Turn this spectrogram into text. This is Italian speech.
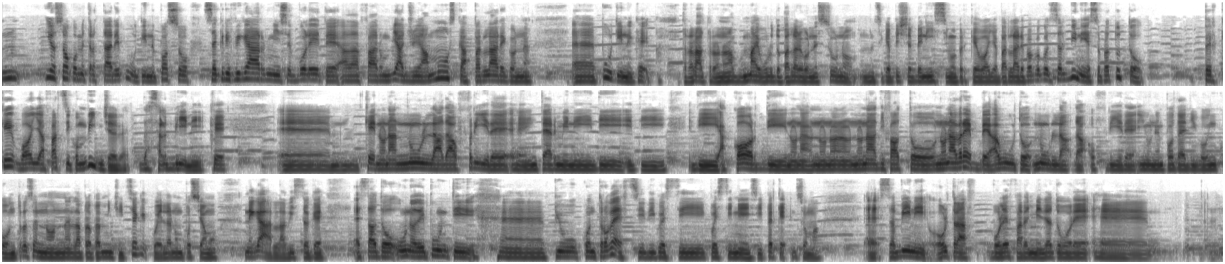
io so come trattare Putin, posso sacrificarmi se volete a fare un viaggio a Mosca a parlare con eh, Putin, che tra l'altro non ha mai voluto parlare con nessuno, non si capisce benissimo perché voglia parlare proprio con Salvini e soprattutto perché voglia farsi convincere da Salvini che ehm, che non ha nulla da offrire eh, in termini di, di, di accordi, non, ha, non, ha, non, ha, fatto, non avrebbe avuto nulla da offrire in un ipotetico incontro se non la propria amicizia, che quella non possiamo negarla, visto che è stato uno dei punti eh, più controversi di questi, questi mesi, perché insomma eh, Salvini, oltre a voler fare il mediatore, eh,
